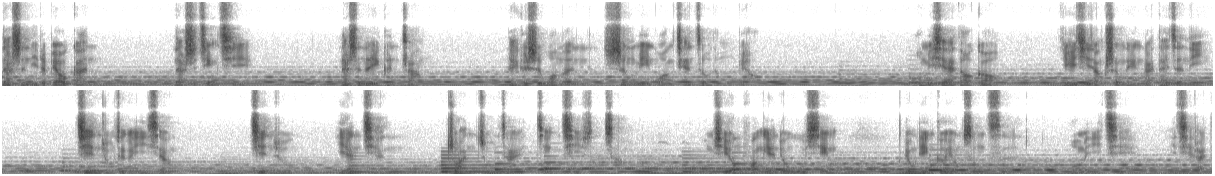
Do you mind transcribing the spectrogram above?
那是你的标杆，那是旌旗，那是那一根杖，那个是我们生命往前走的目标。我们一起来祷告。也一起让圣灵来带着你进入这个意象，进入眼前，专注在精气身上。我们先用方言、用悟性、用灵歌、用颂词，我们一起一起来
